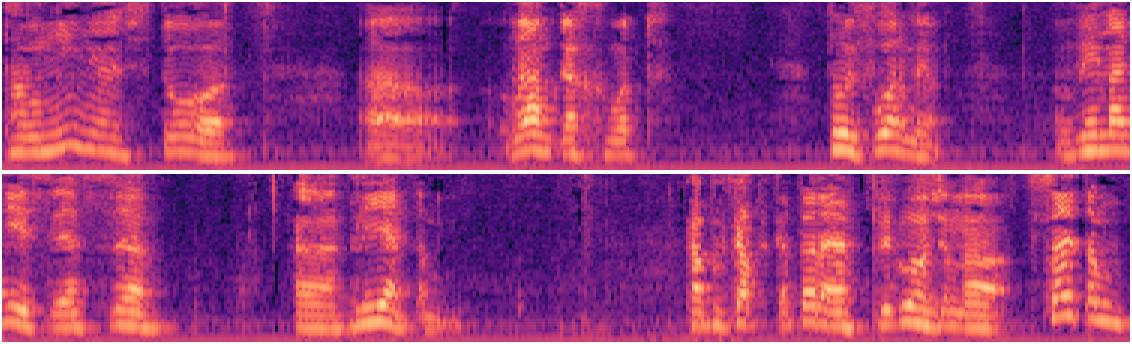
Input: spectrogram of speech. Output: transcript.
того мнения, что в рамках вот той формы взаимодействия с э, клиентом, которая предложена сайтом,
